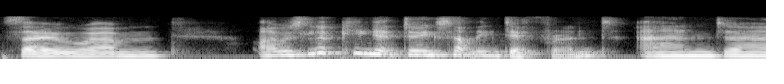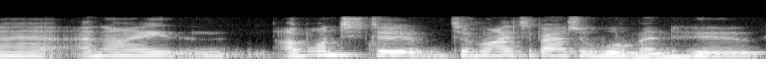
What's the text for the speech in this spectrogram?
So um, I was looking at doing something different, and uh, and I I wanted to to write about a woman who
